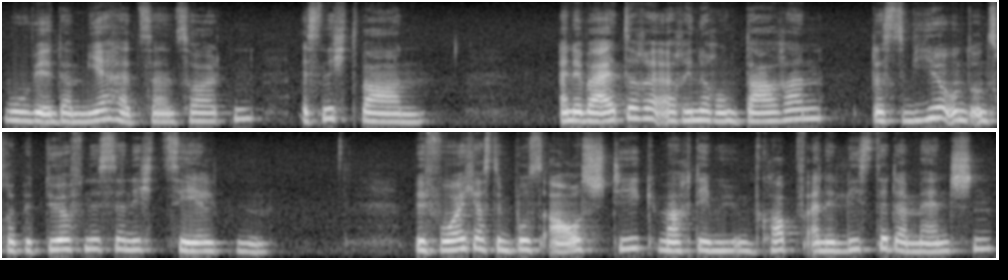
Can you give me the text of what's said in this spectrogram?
wo wir in der Mehrheit sein sollten, es nicht waren. Eine weitere Erinnerung daran, dass wir und unsere Bedürfnisse nicht zählten. Bevor ich aus dem Bus ausstieg, machte ich im Kopf eine Liste der Menschen,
